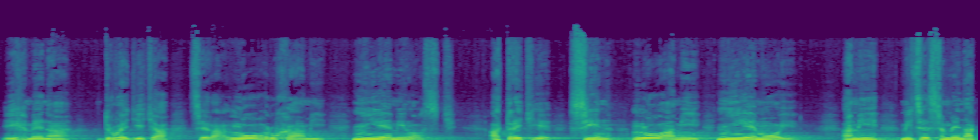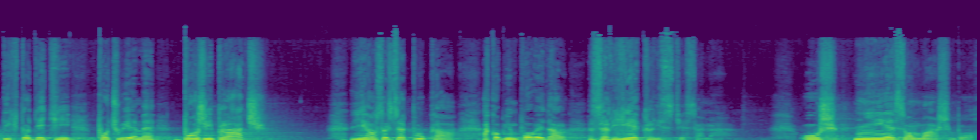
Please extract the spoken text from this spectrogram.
Ich mená, druhé dieťa, dcera Lo Ruchami, nie milosť. A tretie, syn Loami, nie môj. A my, my cez mena týchto detí počujeme Boží plač jeho srdce puká, ako by im povedal, zriekli ste sa ma. Už nie som váš Boh.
